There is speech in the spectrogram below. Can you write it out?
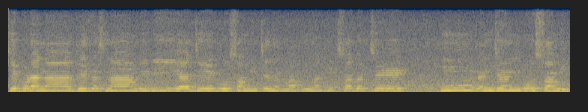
જય ભોળાના જય દસના વિવી આજે ગોસ્વામી ચેનલમાં આપનું હાર્દિક સ્વાગત છે. હું રંજન ગોસ્વામી.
